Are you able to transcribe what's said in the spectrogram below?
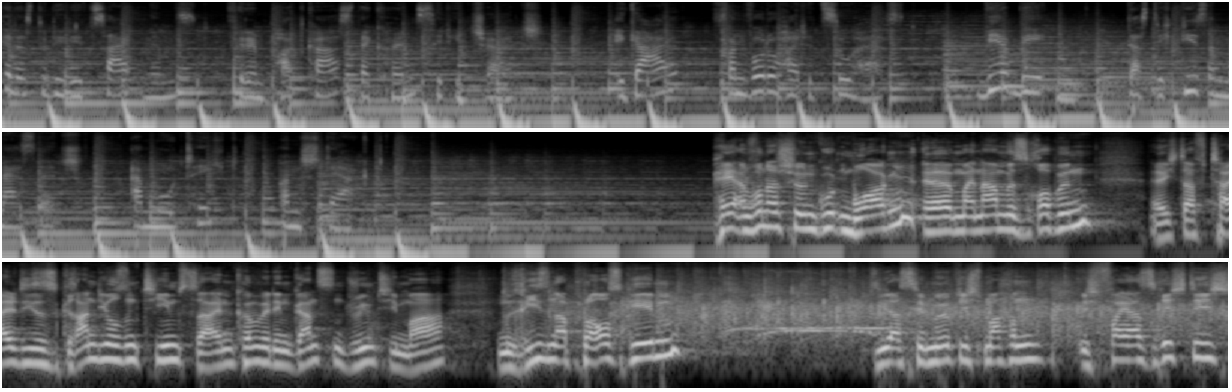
Danke, dass du dir die Zeit nimmst für den Podcast der Köln City Church. Egal, von wo du heute zuhörst, wir beten, dass dich diese Message ermutigt und stärkt. Hey, einen wunderschönen guten Morgen. Äh, mein Name ist Robin. Äh, ich darf Teil dieses grandiosen Teams sein. Können wir dem ganzen Dream Team mal einen riesen Applaus geben, die das hier möglich machen. Ich feiere es richtig.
